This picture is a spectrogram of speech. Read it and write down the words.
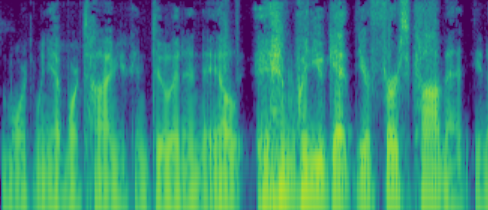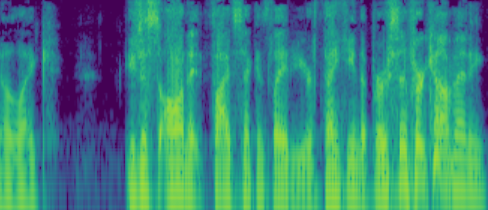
more when you have more time you can do it and you know when you get your first comment you know like you're just on it five seconds later you're thanking the person for commenting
